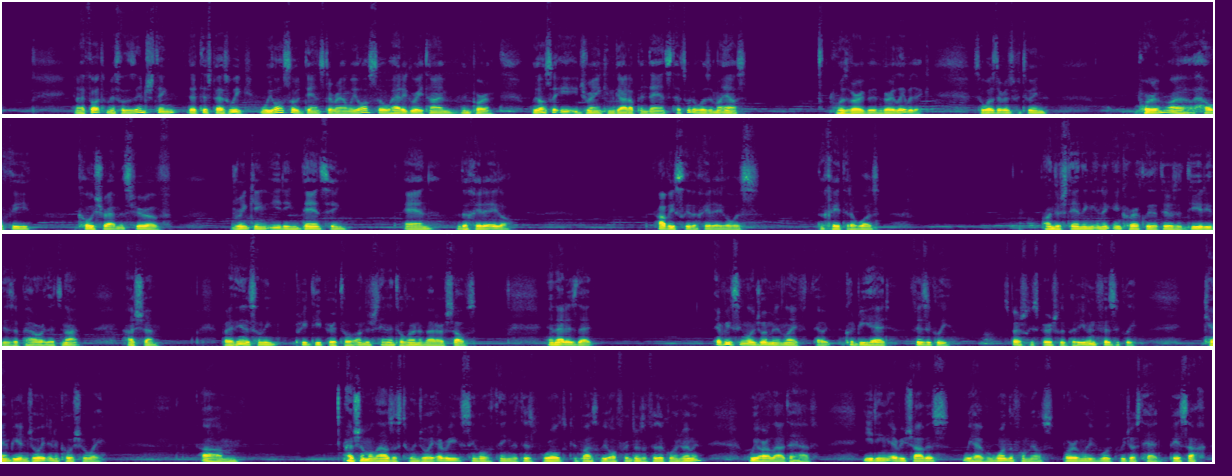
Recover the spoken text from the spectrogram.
And I thought to myself, it's interesting that this past week we also danced around. We also had a great time in Purim. We also ate, drank, and got up and danced. That's what it was in my house. It was very, very Labor So, what's the difference between Purim, a healthy, kosher atmosphere of drinking, eating, dancing, and the Chet Egel? Obviously, the Chet Egel was the Chet that it was. Understanding incorrectly that there's a deity, there's a power that's not Hashem. But I think there's something pretty deep here to understand and to learn about ourselves. And that is that every single enjoyment in life that could be had physically, especially spiritually, but even physically, can be enjoyed in a kosher way. Um, Hashem allows us to enjoy every single thing that this world could possibly offer in terms of physical enjoyment. We are allowed to have. Eating every Shabbos, we have wonderful meals. Purim we, we just had, Pesach,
